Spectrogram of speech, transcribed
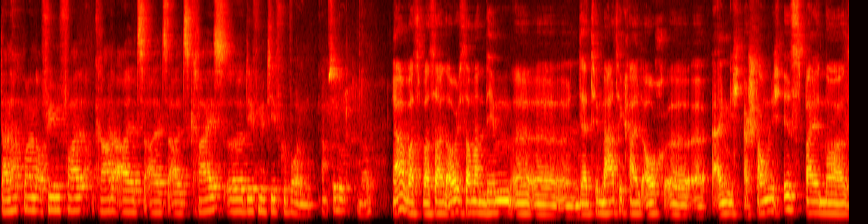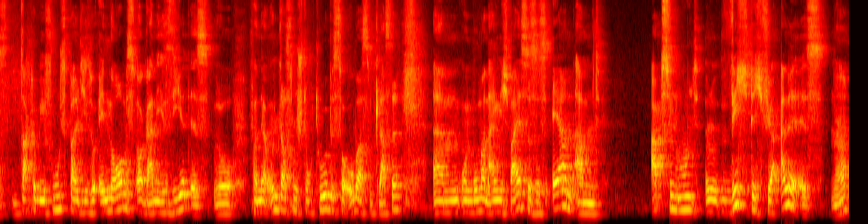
dann hat man auf jeden Fall gerade als, als, als Kreis äh, definitiv gewonnen. Absolut. Ja. Ja, was, was halt auch, ich sag mal, dem, äh, äh der Thematik halt auch äh, äh, eigentlich erstaunlich ist, bei einer Sache wie Fußball, die so enormst organisiert ist, so von der untersten Struktur bis zur obersten Klasse, ähm, und wo man eigentlich weiß, dass das Ehrenamt absolut äh, wichtig für alle ist, ne?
